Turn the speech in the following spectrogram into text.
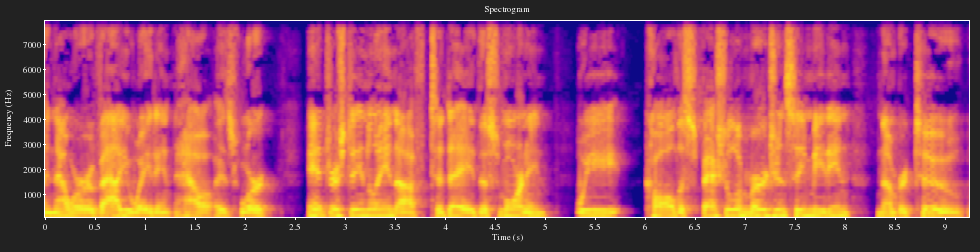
And now we're evaluating how it's worked. Interestingly enough, today, this morning, we called a special emergency meeting number two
